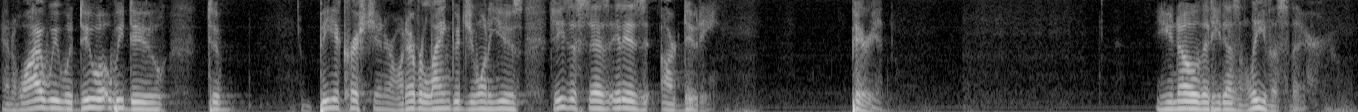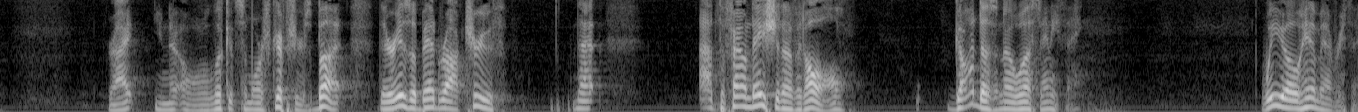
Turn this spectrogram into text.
and why we would do what we do to be a Christian or whatever language you want to use. Jesus says it is our duty. Period. You know that He doesn't leave us there. Right? You know, oh, we'll look at some more scriptures. But there is a bedrock truth that at the foundation of it all God doesn't owe us anything. We owe him everything.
